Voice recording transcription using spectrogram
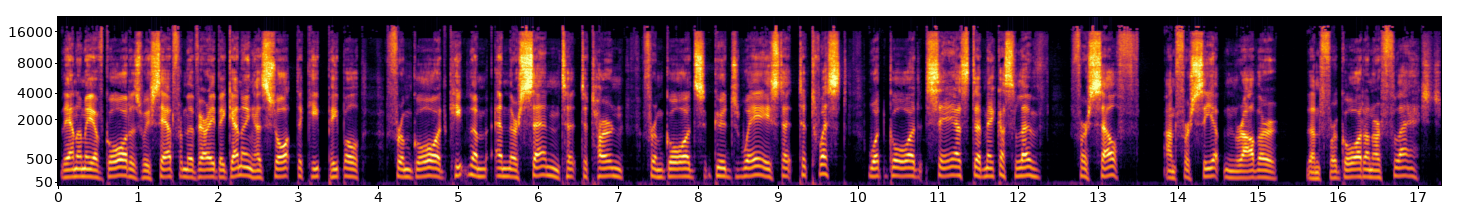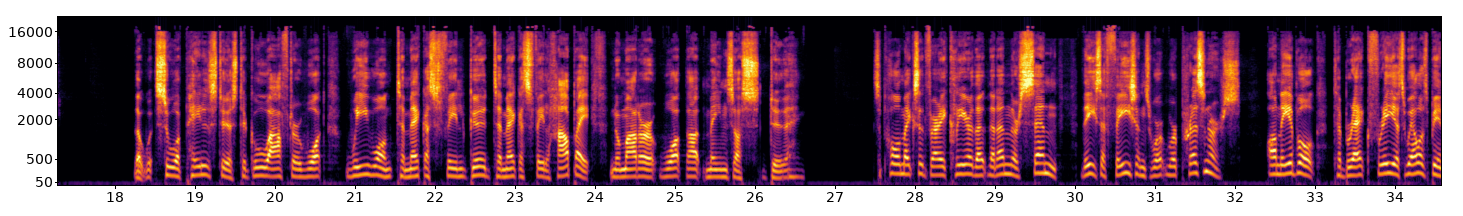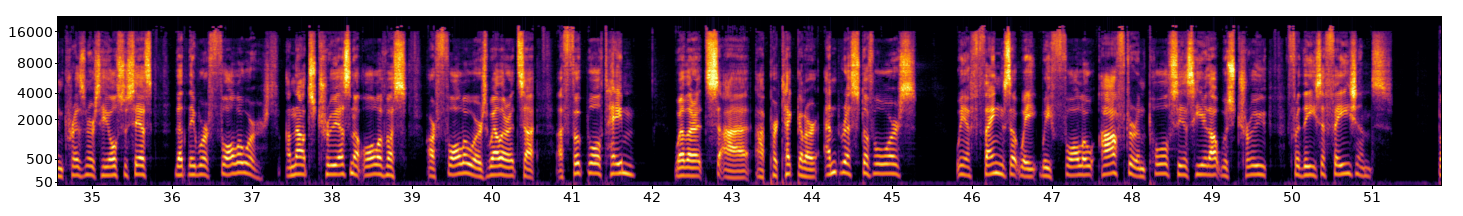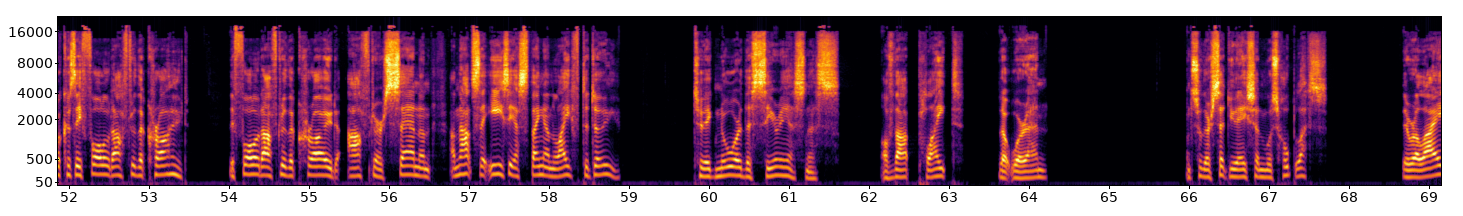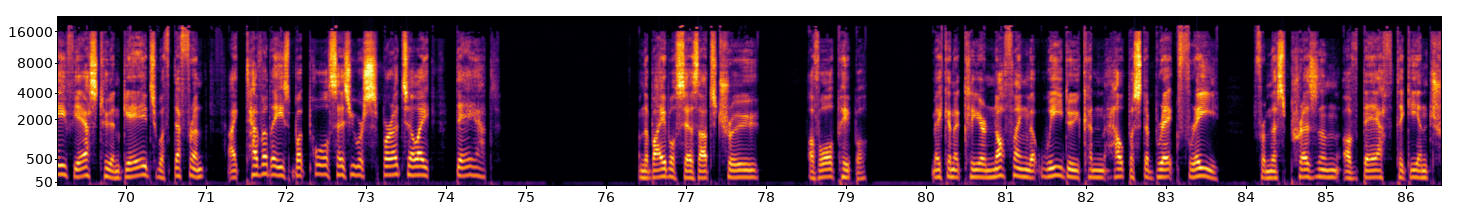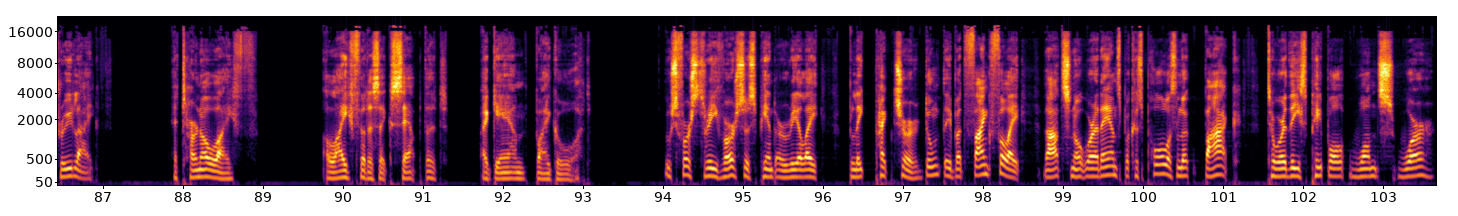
The enemy of God, as we've said from the very beginning, has sought to keep people from God, keep them in their sin, to, to turn from God's good ways, to, to twist what God says, to make us live for self and for Satan rather than for God and our flesh that so appeals to us to go after what we want to make us feel good, to make us feel happy, no matter what that means us doing. So Paul makes it very clear that, that in their sin, these Ephesians were, were prisoners, unable to break free, as well as being prisoners. He also says that they were followers. And that's true, isn't it? All of us are followers, whether it's a, a football team, whether it's a, a particular interest of ours, we have things that we, we follow after. And Paul says here that was true for these Ephesians because they followed after the crowd. They followed after the crowd after sin. And, and that's the easiest thing in life to do to ignore the seriousness of that plight that we're in. And so their situation was hopeless. They were alive, yes, to engage with different activities, but Paul says you were spiritually dead. And the Bible says that's true of all people, making it clear nothing that we do can help us to break free from this prison of death to gain true life eternal life, a life that is accepted again by God. Those first three verses paint a really bleak picture, don't they? But thankfully, that's not where it ends because Paul has looked back to where these people once were.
